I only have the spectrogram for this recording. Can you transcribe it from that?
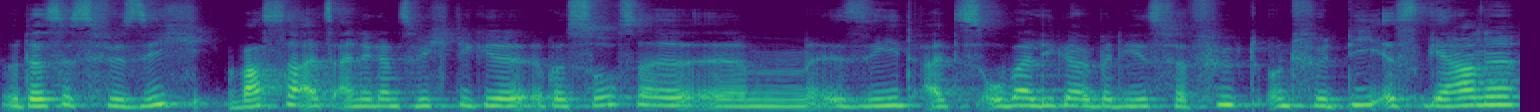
sodass es für sich Wasser als eine ganz wichtige Ressource ähm, sieht, als Oberliga, über die es verfügt und für die es gerne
